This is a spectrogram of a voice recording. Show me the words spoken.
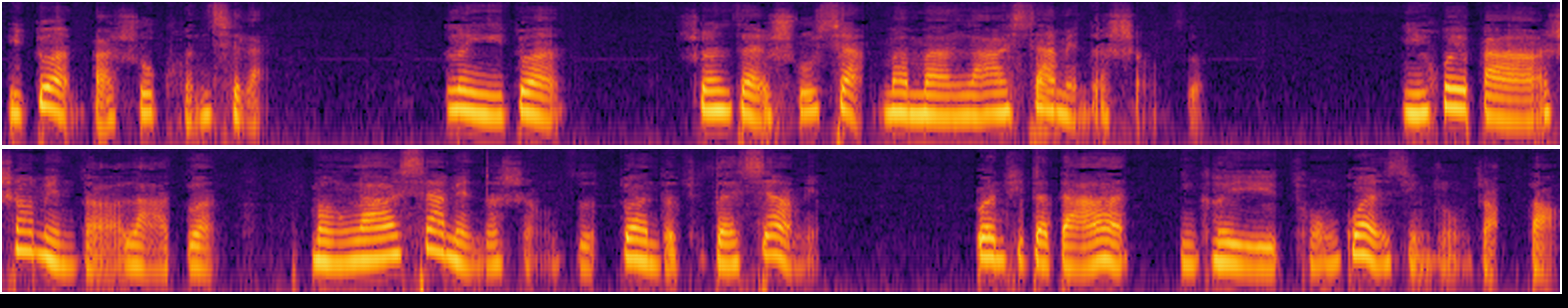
一段把书捆起来，另一段拴在书下，慢慢拉下面的绳子。你会把上面的拉断，猛拉下面的绳子，断的却在下面。问题的答案你可以从惯性中找到。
